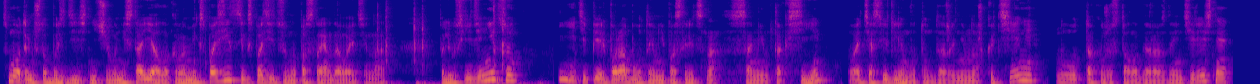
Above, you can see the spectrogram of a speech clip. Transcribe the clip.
Смотрим, чтобы здесь ничего не стояло, кроме экспозиции. Экспозицию мы поставим, давайте, на плюс единицу. И теперь поработаем непосредственно с самим такси. Давайте осветлим вот тут даже немножко тени. Ну, вот так уже стало гораздо интереснее.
